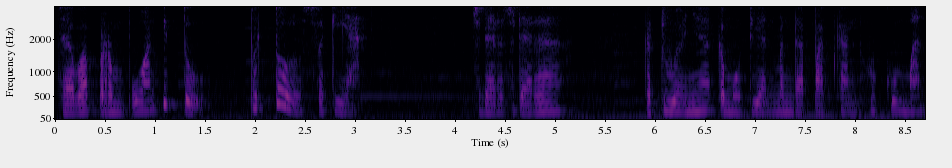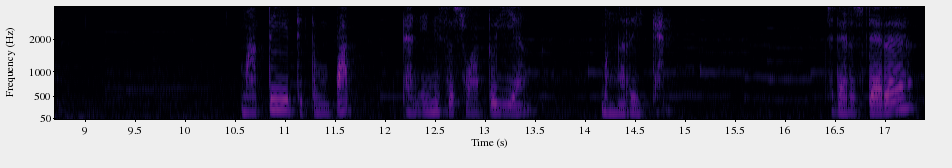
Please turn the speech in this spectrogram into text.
Jawab perempuan itu, betul sekian. Saudara-saudara, keduanya kemudian mendapatkan hukuman. Mati di tempat dan ini sesuatu yang mengerikan. Saudara-saudara,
